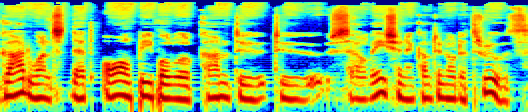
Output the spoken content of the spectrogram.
God wants that all people will come to, to salvation and come to know the truth.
